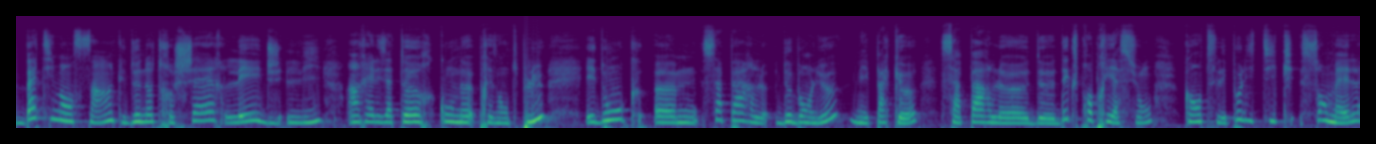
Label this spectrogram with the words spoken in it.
Bâtiment 5 de notre cher Lage Lee, un réalisateur qu'on ne présente plus. Et donc, euh, ça parle de banlieue, mais pas que. Ça parle d'expropriation quand les politiques s'en mêlent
